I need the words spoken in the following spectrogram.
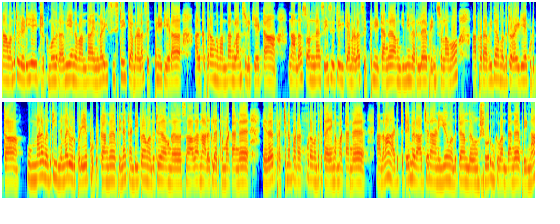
நான் வந்துட்டு ரெடி ஆகிட்டு இருக்கும்போது ரவி அங்கே வந்தா இந்த மாதிரி சிசிடிவி கேமராலாம் செட் பண்ணிட்டியடா அதுக்கப்புறம் அவங்க வந்தாங்களான்னு சொல்லி கேட்டான். நான் தான் சொன்னேன் சிசிடிவி கேமராலாம் செட் பண்ணிட்டாங்க அவங்க இன்னி வரல அப்படின்னு சொல்லவும் அப்போ ரவி தான் வந்துட்டு ஒரு ஐடியா கொடுத்தான் உன் மேலே வந்துட்டு இந்த மாதிரி ஒரு பழியை போட்டிருக்காங்க அப்படின்னா கண்டிப்பாக வந்துட்டு அவங்க சாதாரண ஆளுகள் இருக்க மாட்டாங்க. ஏதாவது பிரச்சனை பண்ணுற கூட வந்துட்டு தயங்க மாட்டாங்க. அதனால் அடுத்த டைம் ராஜராணியும் வந்துட்டு அந்த ஷோரூமுக்கு வந்தாங்க அப்படின்னா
